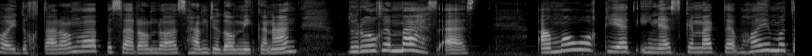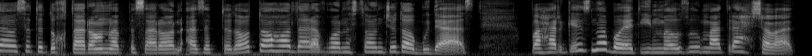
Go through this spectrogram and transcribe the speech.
های دختران و پسران را از هم جدا می کنند دروغ محض است اما واقعیت این است که مکتب های متوسط دختران و پسران از ابتدا تا حال در افغانستان جدا بوده است و هرگز نباید این موضوع مطرح شود.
